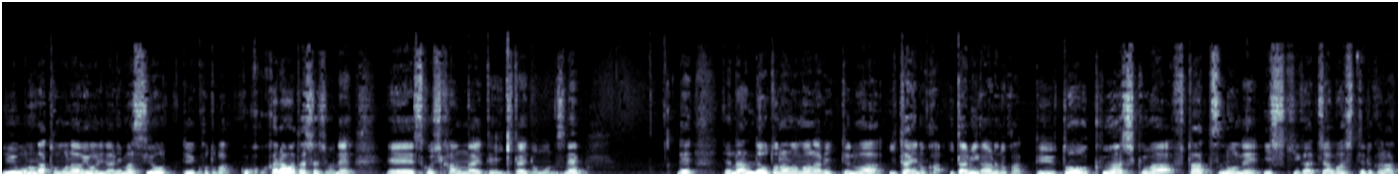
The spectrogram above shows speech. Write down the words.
いうものが伴うようになりますよっていう言葉。ここから私たちはね、えー、少し考えていきたいと思うんですね。で、じゃなんで大人の学びっていうのは痛いのか、痛みがあるのかっていうと、詳しくは2つのね、意識が邪魔してるからっ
